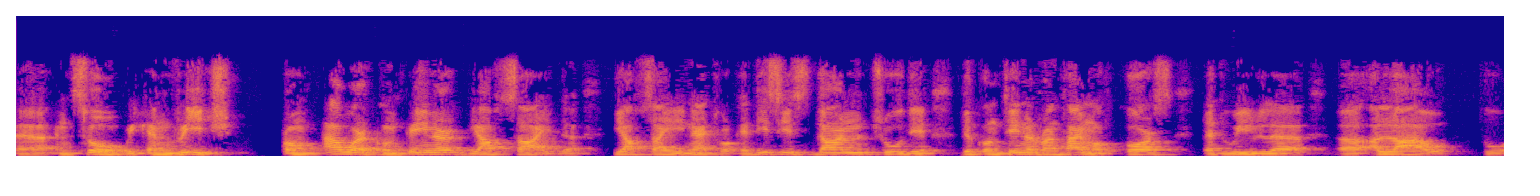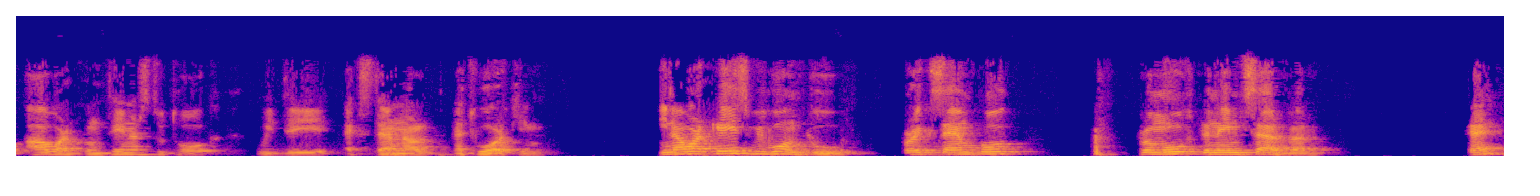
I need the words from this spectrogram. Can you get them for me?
Uh, and so we can reach from our container the outside, the outside network. And this is done through the, the container runtime, of course, that will uh, uh, allow to our containers to talk with the external networking. In our case, we want to for example, remove the name server. Okay?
